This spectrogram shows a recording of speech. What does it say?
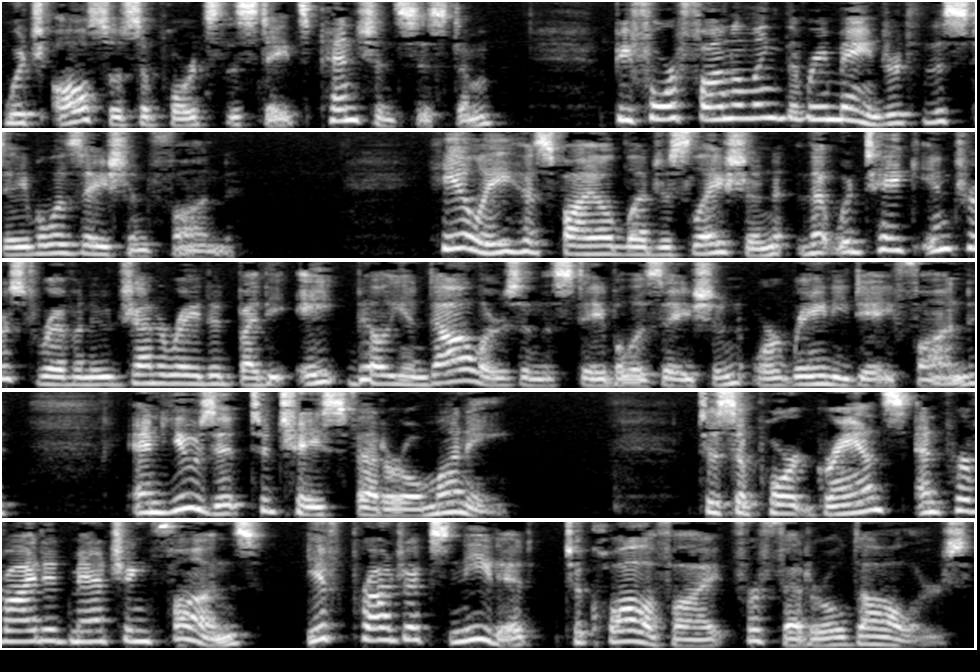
which also supports the state's pension system, before funneling the remainder to the stabilization fund. Healey has filed legislation that would take interest revenue generated by the $8 billion in the stabilization or rainy day fund and use it to chase federal money. To support grants and provided matching funds if projects need it to qualify for federal dollars.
